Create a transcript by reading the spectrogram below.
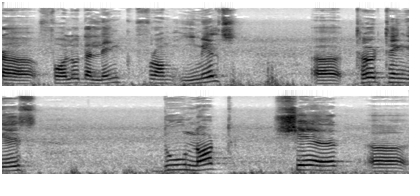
uh, follow the link from emails. Uh, third thing is do not share uh,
